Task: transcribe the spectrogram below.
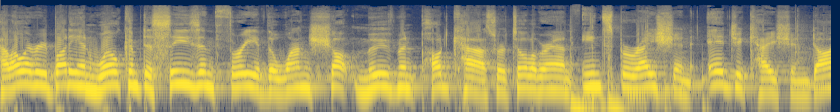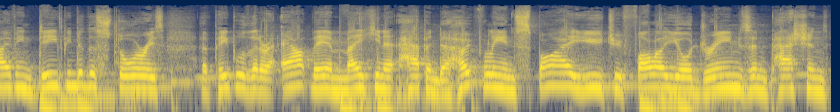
Hello, everybody, and welcome to season three of the One Shot Movement podcast, where it's all around inspiration, education, diving deep into the stories of people that are out there making it happen to hopefully inspire you to follow your dreams and passions,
